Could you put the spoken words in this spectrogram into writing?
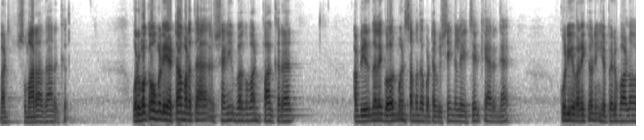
பட் சுமாராக தான் இருக்குது ஒரு பக்கம் உங்களுடைய எட்டாம் இடத்தை சனி பகவான் பார்க்குறார். அப்படி இருந்தாலே கவர்மெண்ட் சம்மந்தப்பட்ட விஷயங்களில் எச்சரிக்கையாக இருங்க. கூடிய வரைக்கும் நீங்கள் பெரும்பாலும்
